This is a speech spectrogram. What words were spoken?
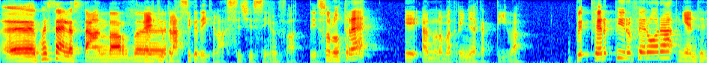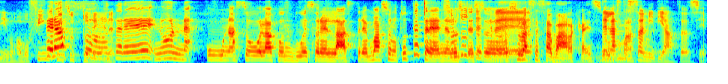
eh, questa è la standard. È il più classico dei classici, sì, infatti. Sono tre e hanno una matrigna cattiva. Per, per- per- ora niente di nuovo, fin Però tutto sono bene. tre, non una sola con due sorellastre, ma sono tutte e tre nello Sono tutte stesso, tre sulla stessa barca, insomma. Della stessa nidiata, sì.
